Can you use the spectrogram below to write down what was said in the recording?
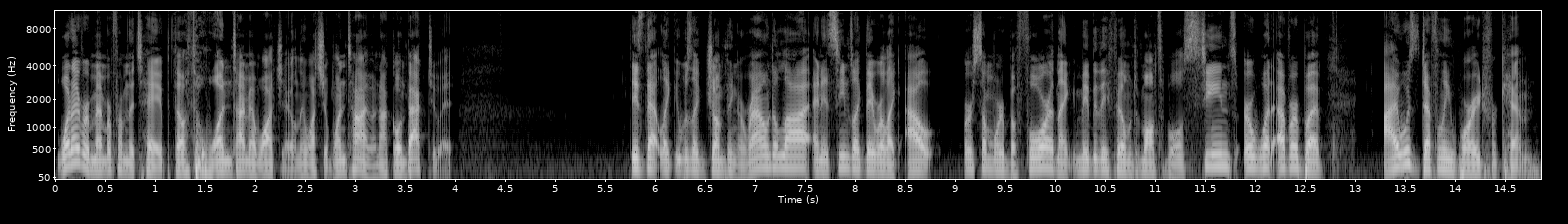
what I remember from the tape, the, the one time I watched it, I only watched it one time, I'm not going back to it, is that like it was like jumping around a lot, and it seems like they were like out or somewhere before, and like maybe they filmed multiple scenes or whatever, but I was definitely worried for Kim.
